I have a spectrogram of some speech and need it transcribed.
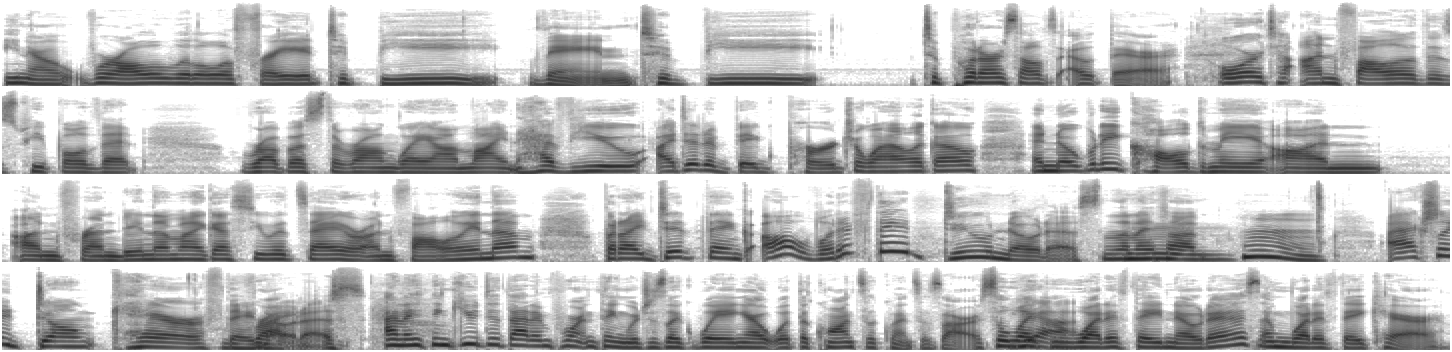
you know, we're all a little afraid to be vain, to be, to put ourselves out there. Or to unfollow those people that rub us the wrong way online. Have you? I did a big purge a while ago, and nobody called me on unfriending them, I guess you would say, or unfollowing them. But I did think, oh, what if they do notice? And then I thought, hmm, I actually don't care if they right. notice. And I think you did that important thing, which is like weighing out what the consequences are. So, like, Yeah. what if they notice and what if they care?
